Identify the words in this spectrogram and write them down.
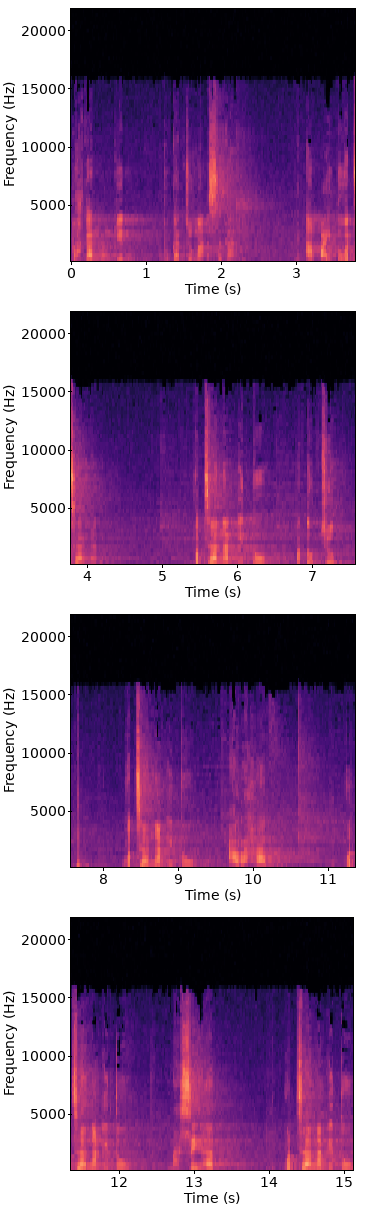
bahkan mungkin bukan cuma sekali. Apa itu wejangan? Wejangan itu petunjuk, wejangan itu arahan, wejangan itu nasihat, Wejangan itu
